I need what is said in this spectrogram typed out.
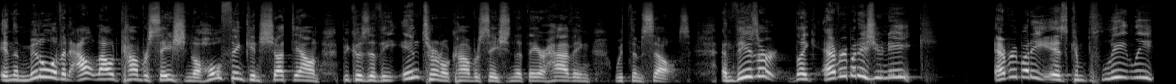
in the middle of an out loud conversation. The whole thing can shut down because of the internal conversation that they are having with themselves. And these are like everybody's unique. Everybody is completely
